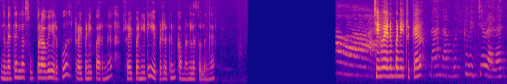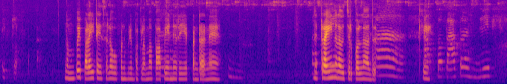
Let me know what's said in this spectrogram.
இந்த மெத்தடில் சூப்பராகவே இருக்கும். ட்ரை பண்ணி பாருங்கள் ட்ரை பண்ணிவிட்டு எப்படி இருக்குன்னு கமெண்டில் சொல்லுங்கள் சின்ன என்ன பண்ணிகிட்ருக்கேன் நம்ம போய் பழைய டைஸ் எல்லாம் ஓப்பன் பண்ணி பார்க்கலாமா? பாப்பா என்ன ரியாக்ட் பண்ணுறானே இந்த ட்ரெயின் எல்லாம் வச்சுருக்கோம்ல அது. ஓகே இப்போ பாப்பா வந்து என்னோட ட்ரெயின் இருக்கா அப்போ சொல்லுவா ம்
